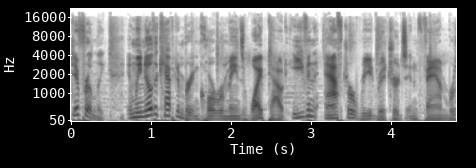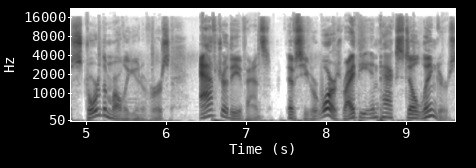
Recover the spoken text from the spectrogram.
differently, and we know the Captain Britain Corps remains wiped out even after Reed Richards and fam restored the Marvel Universe after the events of Secret Wars, right? The impact still lingers.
